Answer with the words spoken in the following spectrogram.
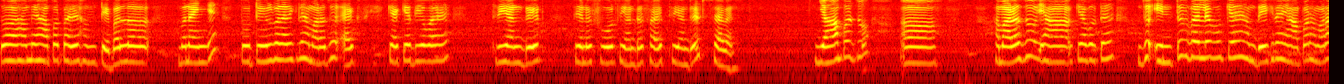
तो हम यहाँ पर पहले हम टेबल बनाएँगे। तो टेबल बनाने के लिए हमारा जो एक्स क्या क्या दिया हुआ है? Three hundred three hundred four three hundred five three hundred seven यहाँ पर जो आ, हमारा जो यहाँ क्या बोलते हैं? जो इंटरवल है वो क्या है, हम देख रहे हैं यहाँ पर हमारा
